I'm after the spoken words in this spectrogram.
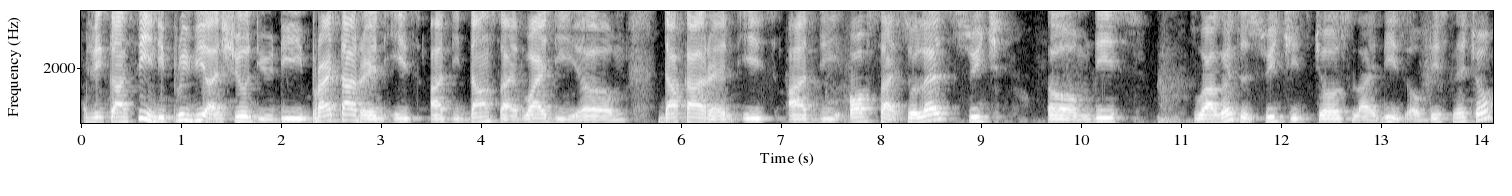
if you can see in the preview i showed you the brighter red is at the downside while the um, darker red is at the upside. So let's switch um, this. We are going to switch it just like this of this nature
